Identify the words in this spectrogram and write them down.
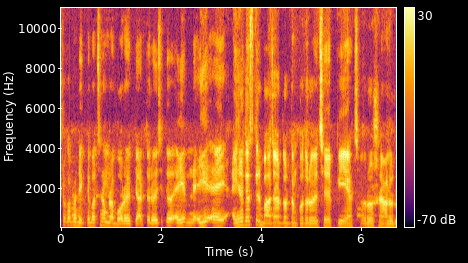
দর্শক আপনারা দেখতে পাচ্ছেন, আমরা বড় একটি আড়তে রয়েছে। তো এই মানে আজকের বাজার দরদাম কত রয়েছে? পেঁয়াজ, রসুন, আলুর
